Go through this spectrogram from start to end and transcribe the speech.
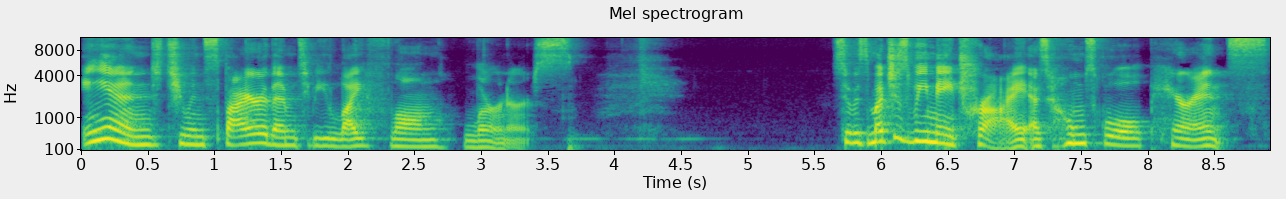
and to inspire them to be lifelong learners. So, as much as we may try as homeschool parents,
